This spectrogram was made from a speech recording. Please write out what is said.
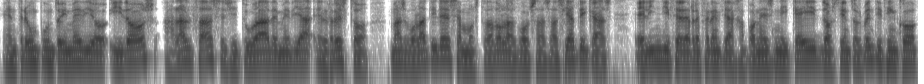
Entre un punto y medio y dos, al alza, se sitúa de media el resto. Más volátiles se han mostrado las bolsas asiáticas. El índice de referencia japonés Nikkei 225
